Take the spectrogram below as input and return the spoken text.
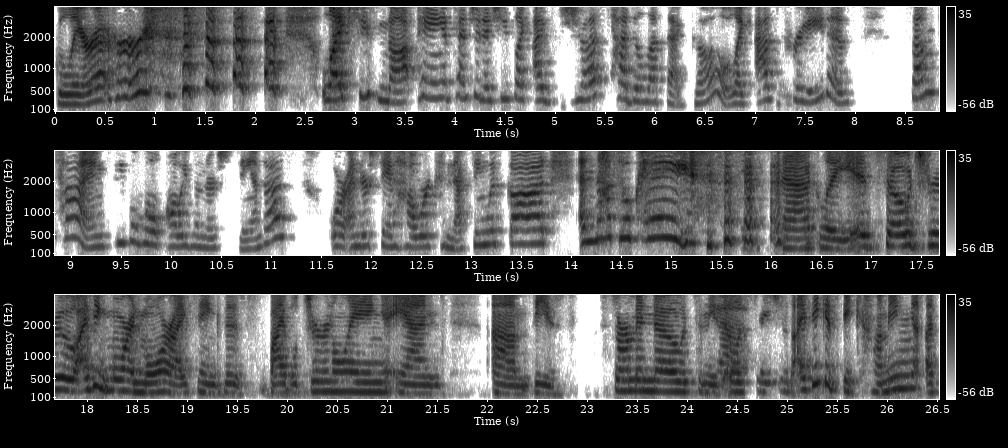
glare at her like she's not paying attention. And she's like, I just had to let that go. Like, as creatives, sometimes people won't always understand us or understand how we're connecting with God, and that's okay. exactly. It's so true. I think more and more, I think this Bible journaling and um, these sermon notes and these yes. illustrations, I think it's becoming a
